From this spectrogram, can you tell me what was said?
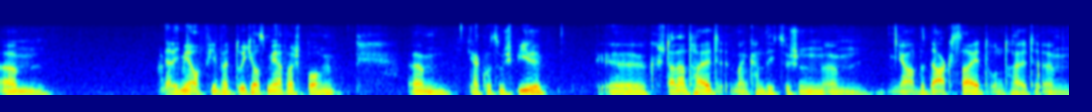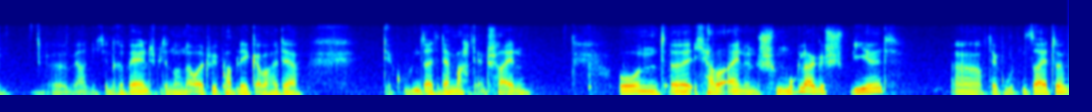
Ähm, da hatte ich mir auf jeden Fall durchaus mehr versprochen. Ähm, ja, kurz im Spiel. Äh, Standard halt, man kann sich zwischen ähm, ja, The Dark Side und halt, ähm, äh, ja, nicht den Rebellen, spielt ja noch in der Old Republic, aber halt der, der guten Seite der Macht entscheiden. Und äh, ich habe einen Schmuggler gespielt äh, auf der guten Seite,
